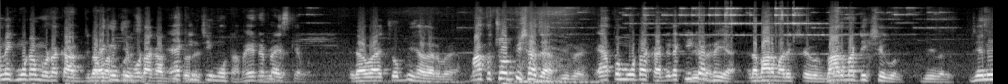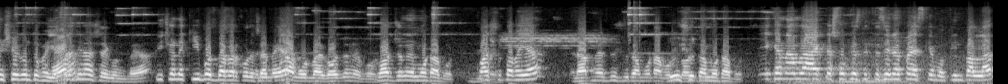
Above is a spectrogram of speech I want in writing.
অনেক মোটা মোটা কাঠ ইঞ্চি মোটা কাঠ এক ইঞ্চি মোটা। ভাই এটা প্রাইস কেমন? এটা ভাই চব্বিশ হাজার ভাইয়া। মাত্র চব্বিশ হাজার? জি ভাই। এত মোটা কাঠ এটা কি কাঠ ভাইয়া। এটা বারমালিক সেগুন ভাইয়া। বারমাটিক সেগুন। জি ভাই জেনুইন সেগুন তো ভাইয়া অরিজিনাল সেগুন ভাইয়া। পিছনে কিবোর্ড ব্যবহার করেছে ভাইয়া? বোর্ড ভাই গর্জনের বোর্ড। গর্জনের মোটা বোর্ড। কয় সুতা ভাইয়া? এটা আপনার দুই সুতা মোটা বোর্ড দুই সুতা মোটা বোর্ড। এখানে আমরা একটা শোকেস দেখতেছি এটা প্রাইস কেমন? তিন পাল্লার?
